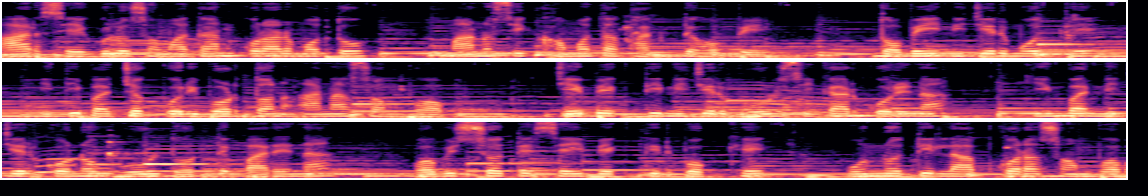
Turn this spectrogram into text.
আর সেগুলো সমাধান করার মতো মানসিক ক্ষমতা থাকতে হবে। তবেই নিজের মধ্যে ইতিবাচক পরিবর্তন আনা সম্ভব। যে ব্যক্তি নিজের ভুল স্বীকার করে না, কিংবা নিজের কোনো ভুল ধরতে পারে না ভবিষ্যতে সেই ব্যক্তির পক্ষে উন্নতি লাভ করা সম্ভব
